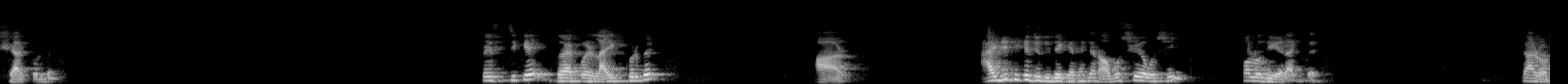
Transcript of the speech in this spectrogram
শেয়ার করবেন। পেজটিকে দয়া করে লাইক করবেন। আর আইডি থেকে যদি দেখে থাকেন, অবশ্যই অবশ্যই ফলো দিয়ে রাখবেন। কারণ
